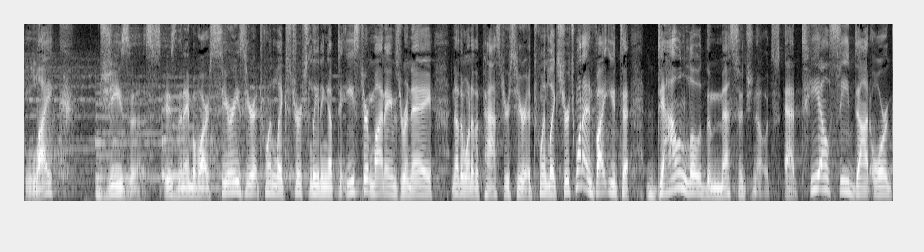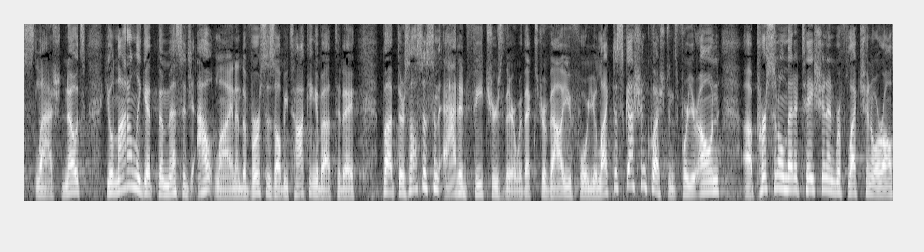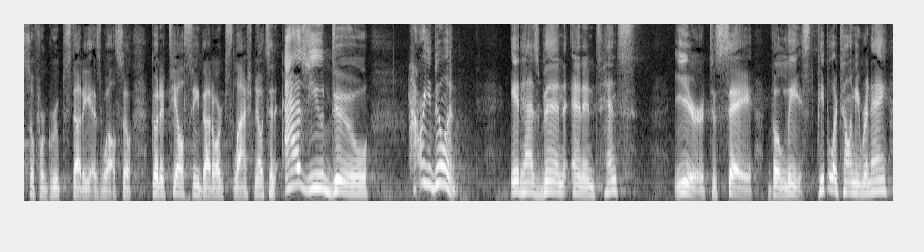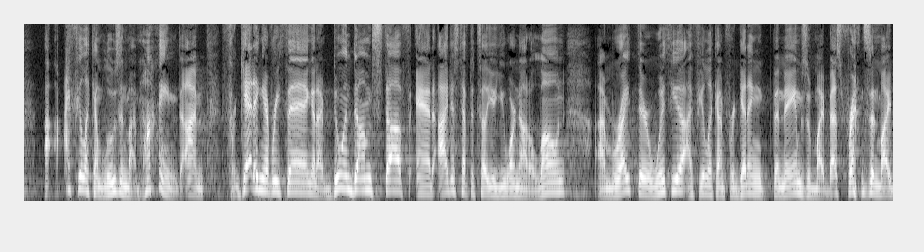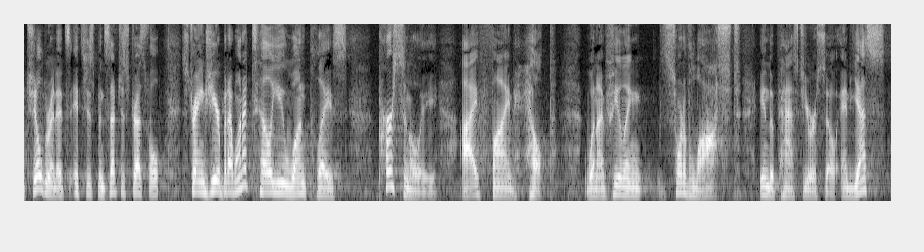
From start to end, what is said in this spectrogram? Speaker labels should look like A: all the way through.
A: Like Jesus is the name of our series here at Twin Lakes Church leading up to Easter. My name's Rene, another one of the pastors here at Twin Lakes Church. I want to invite you to download the message notes at tlc.org slash notes. You'll not only get the message outline and the verses I'll be talking about today, but there's also some added features there with extra value for you, like discussion questions for your own uh, personal meditation and reflection, or also for group study as well. So go to tlc.org slash notes. And as you do, how are you doing? It has been an intense year, to say the least. People are telling me, Rene, I feel like I'm losing my mind. I'm forgetting everything and I'm doing dumb stuff. And I just have to tell you, you are not alone. I'm right there with you. I feel like I'm forgetting the names of my best friends and my children. It's, it's just been such a stressful, strange year. But I want to tell you one place personally I find help when I'm feeling sort of lost in the past year or so. And yes,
